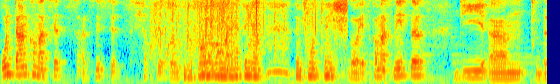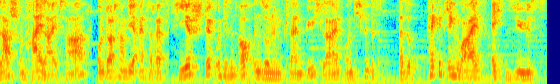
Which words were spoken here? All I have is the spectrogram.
Und dann kommen als jetzt, als nächstes jetzt, ich habe hier so eine Überforderung, meine Finger sind schmutzig. So, jetzt kommen als nächstes die ähm, Blush und Highlighter. Und dort haben wir 1, 2, 3, 4 Stück und die sind auch in so einem kleinen Büchlein. Und ich finde das, also packaging-wise, echt süß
